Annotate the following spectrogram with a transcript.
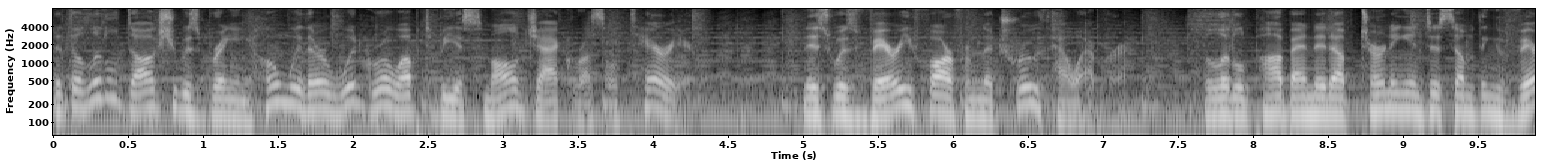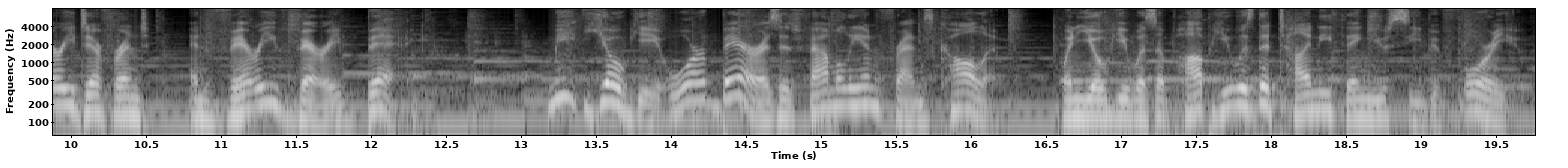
that the little dog she was bringing home with her would grow up to be a small Jack Russell Terrier. This was very far from the truth, however. The little pup ended up turning into something very different and very, very big. Meet Yogi, or Bear as his family and friends call him. When Yogi was a pup, he was the tiny thing you see before you.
